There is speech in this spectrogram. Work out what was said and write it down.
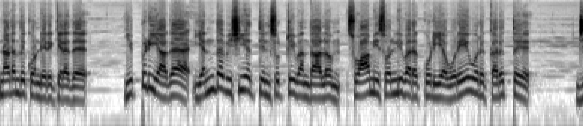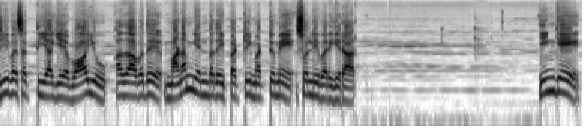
நடந்து கொண்டிருக்கிறது. இப்படியாக எந்த விஷயத்தில் சுற்றி வந்தாலும் சுவாமி சொல்லி வரக்கூடிய ஒரே ஒரு கருத்து ஜீவசக்தியாகிய வாயு அதாவது மனம் என்பதை பற்றி மட்டுமே சொல்லி வருகிறார். இங்கே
